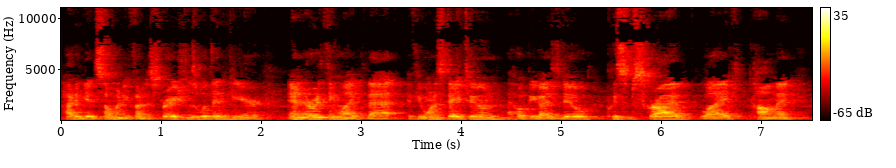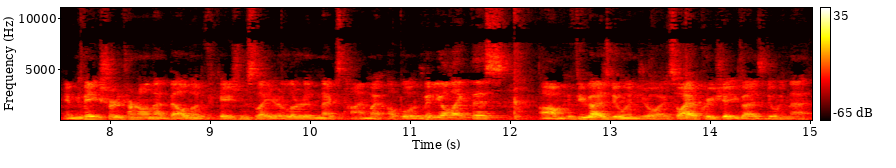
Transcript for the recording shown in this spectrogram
how to get so many fenestrations within here, and everything like that. If you want to stay tuned, I hope you guys do. Please subscribe, like, comment, and make sure to turn on that bell notification so that you're alerted next time I upload a video like this. Um, if you guys do enjoy, so I appreciate you guys doing that.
